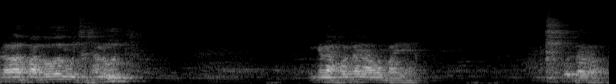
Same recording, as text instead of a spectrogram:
Un abrazo para todos, mucha salud y que la fuerza nos acompañe. Un fuerte abrazo.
